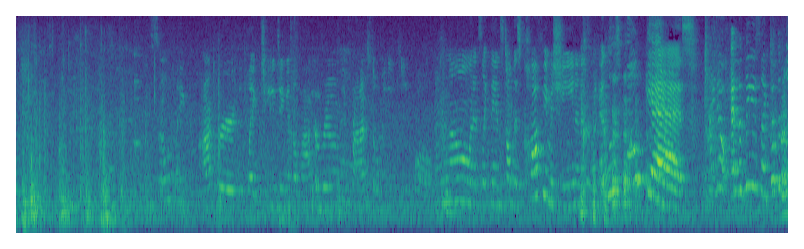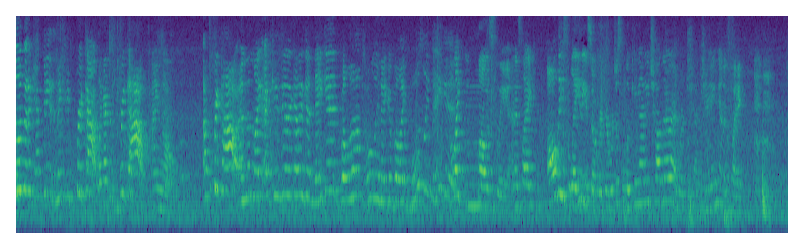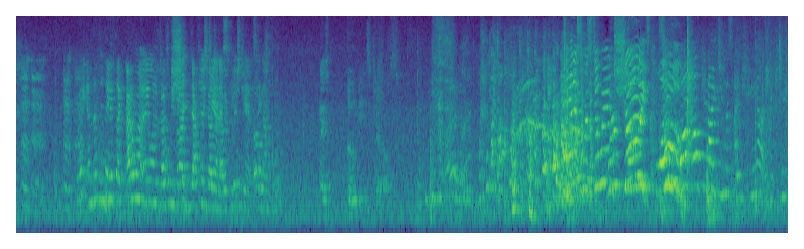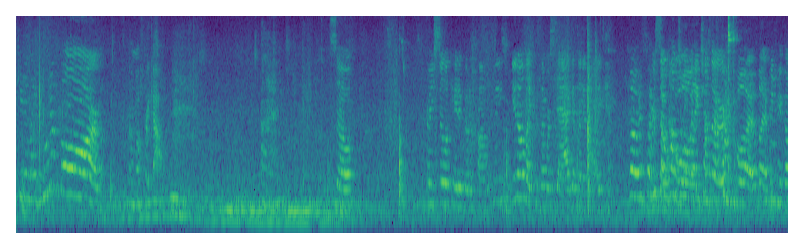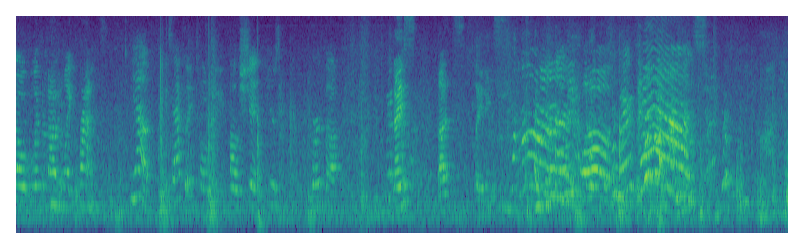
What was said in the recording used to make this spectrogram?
It's so like awkward, like changing in the locker room in front of so many people. I know, and it's like they installed this coffee machine, and it's like I lose focus. I know, and the thing is, like, just a little bit of caffeine, it makes me freak out. Like, I just freak out. I know. I freak out, and then like I can I gotta get naked, but well, not totally naked, but like mostly naked. But, like mostly, and it's like all these ladies over here. We're just looking at each other and we're judging, and it's like. Mm-mm, mm-mm, mm-mm. right, and that's the thing. It's like I don't want anyone to judge oh, me, but I Shit, definitely here's judge Janice. other people. Here's Janice. Hang oh. on. Nice boobies, girls. Janice, we're still wearing We're shirts. fully clothed. How can I do this? I can't. I can't get in my uniform. I'm gonna freak out. So, are you still okay to go to prom with me? You know, like, because then we're stag, and then it's like. No, it's like We're so comfortable cool, with like, each we're so other. comfortable, like we could go with without like friends. Yeah, exactly. Totally. Oh shit, here's Bertha. Nice butts, ladies. Come on! clothed. We're wearing pants!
